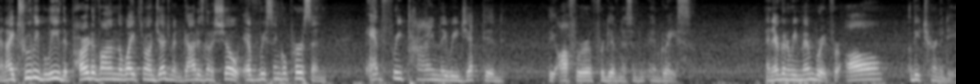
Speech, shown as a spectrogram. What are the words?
And I truly believe that part of on the white throne judgment, God is going to show every single person every time they rejected the offer of forgiveness and, and grace. And they're going to remember it for all of eternity.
